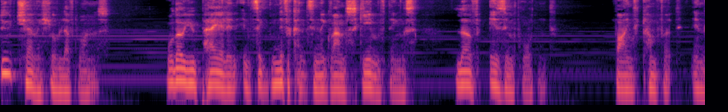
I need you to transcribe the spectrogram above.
do cherish your loved ones. Although you pale in insignificance in the grand scheme of things, love is important. Find comfort in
